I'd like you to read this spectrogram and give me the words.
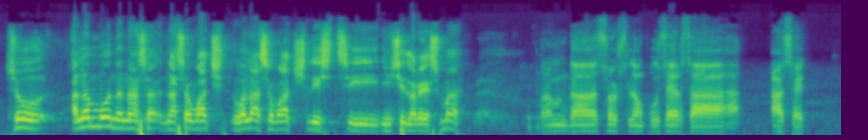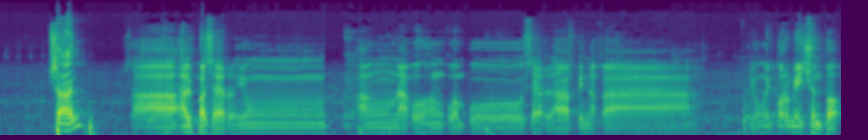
So, alam mo na nasa nasa watch wala sa watch list si yung si Laresma. From the source lang po, sir, sa asset, Saan? sa Alpha, sir. Yung ang nakuhang kuwan po, sir, ah, pinaka... Yung information po.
